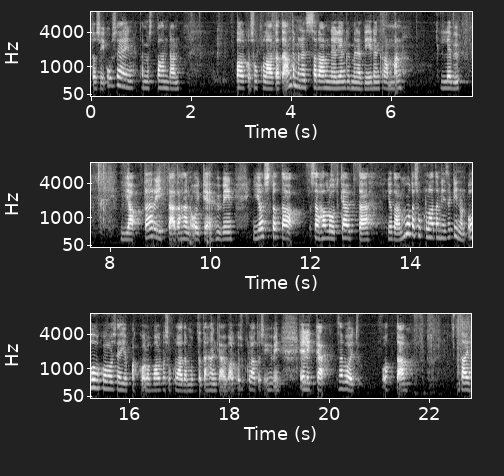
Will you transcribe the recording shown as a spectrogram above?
tosi usein, tämmöistä pandan valkosuklaata. Tämä on tämmöinen 145 gramman levy. Ja tämä riittää tähän oikein hyvin. Jos tota, sä haluat käyttää jotain muuta suklaata, niin sekin on ok. Se ei ole pakko olla valkosuklaata, mutta tähän käy valkosuklaa tosi hyvin. Eli sä voit ottaa, tai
